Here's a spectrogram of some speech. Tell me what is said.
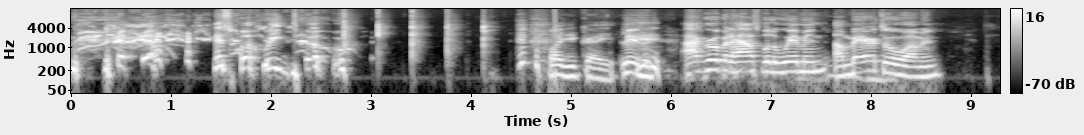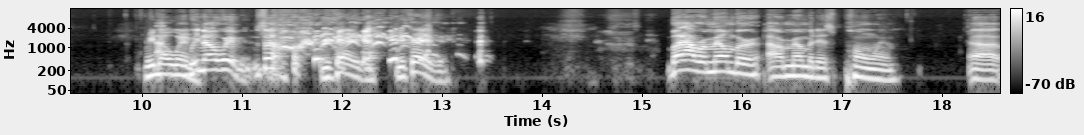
this what we do. Well, you crazy. Listen, I grew up in a house full of women. I'm married to a woman. We know I- women. We know women. So you crazy. You crazy. But I remember I remember this poem. Uh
